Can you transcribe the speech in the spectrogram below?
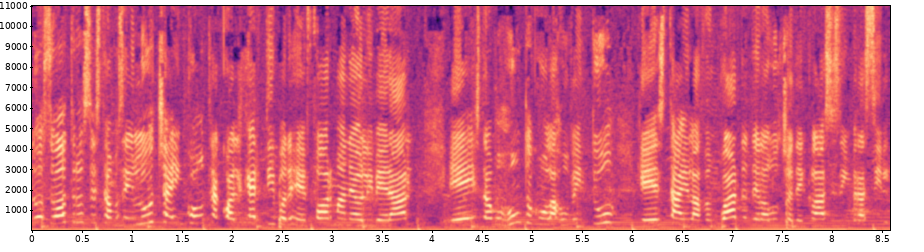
Nosotros estamos en lucha en contra cualquier tipo de reforma neoliberal estamos junto con la juventud que está vanguardia de la lucha de clases en Brasil.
